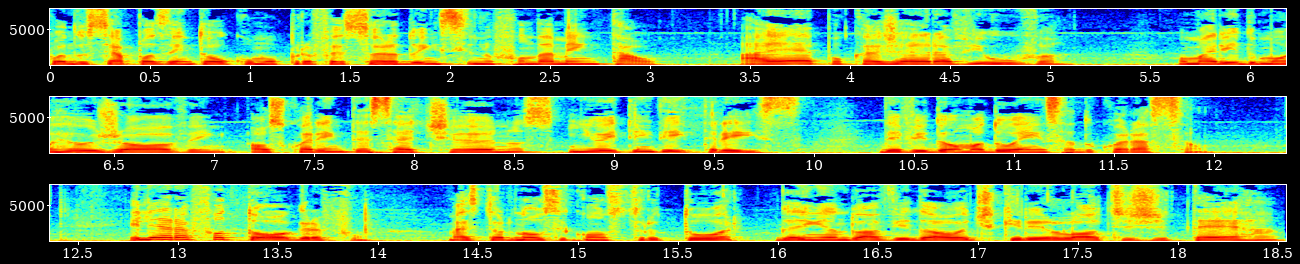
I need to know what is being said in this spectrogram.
quando se aposentou como professora do ensino fundamental. À época já era viúva. O marido morreu jovem, aos 47 anos, em 83, devido a uma doença do coração. Ele era fotógrafo, mas tornou-se construtor, ganhando a vida ao adquirir lotes de terra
